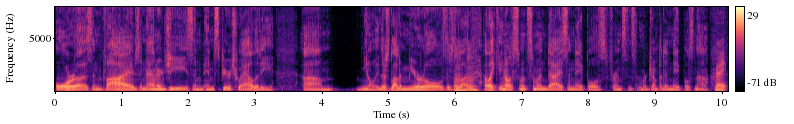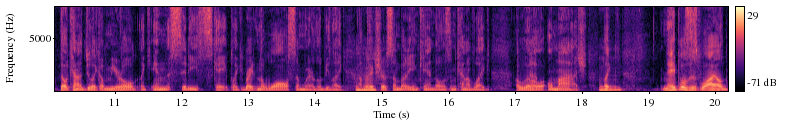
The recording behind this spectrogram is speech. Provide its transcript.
auras and vibes and energies and, and spirituality. Um, you know, there's a lot of murals. There's a lot. Mm-hmm. I like, you know, when someone dies in Naples, for instance, and we're jumping to Naples now. Right. They'll kind of do like a mural, like in the cityscape, like right in the wall somewhere. There'll be like a mm-hmm. picture of somebody and candles and kind of like a little homage. Mm-hmm. Like Naples is wild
